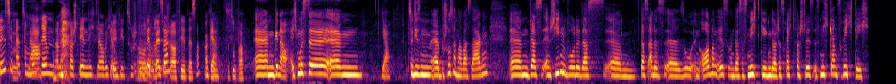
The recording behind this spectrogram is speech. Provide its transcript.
bisschen mehr zum Klar. Mund nehmen? Dann verstehen dich, glaube ich, okay. auch die Zuschauer. Ist jetzt besser? Zuschauer viel besser. Okay. Ja, super. Ähm, genau, ich musste, ähm, ja, zu diesem äh, Beschluss noch mal was sagen, ähm, dass entschieden wurde, dass ähm, das alles äh, so in Ordnung ist und dass es nicht gegen deutsches Recht verstößt, ist nicht ganz richtig.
